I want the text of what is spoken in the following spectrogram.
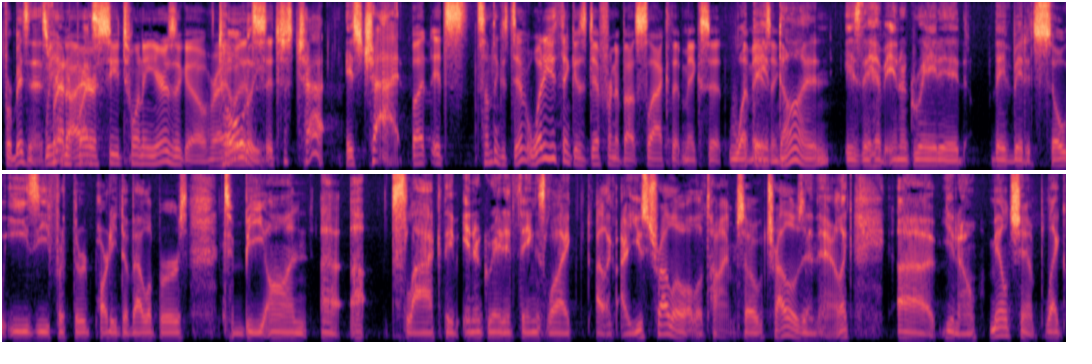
for business. We for had enterprise. IRC 20 years ago, right? Totally. It's, it's just chat. It's chat. But it's something that's different. What do you think is different about Slack that makes it What amazing? they've done is they have integrated. They've made it so easy for third party developers to be on. Uh, uh, Slack, they've integrated things like I like I use Trello all the time, so Trello's in there. Like, uh, you know, Mailchimp, like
